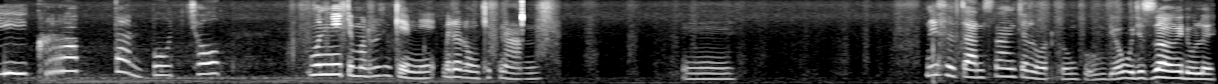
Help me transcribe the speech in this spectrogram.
ดีครับท่านผู้ชมวันนี้จะมาเล่นเกมนี้ไม่ได้ลงคลิปนานอืมนี่คือการสร้างจรวดของผมเดี๋ยวผมจะสร้างให้ดูเลย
